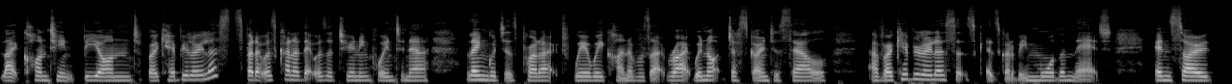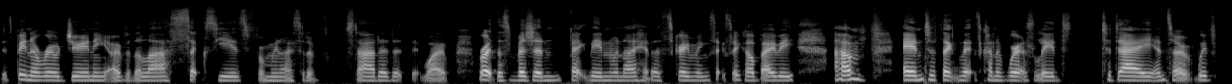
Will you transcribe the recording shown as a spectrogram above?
like content beyond vocabulary lists but it was kind of that was a turning point in our languages product where we kind of was like right we're not just going to sell a vocabulary list it's, it's got to be more than that. And so it's been a real journey over the last six years from when i sort of started it well, i wrote this vision back then when i had a screaming six week old baby um, and to think that's kind of where it's led today. And so we've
